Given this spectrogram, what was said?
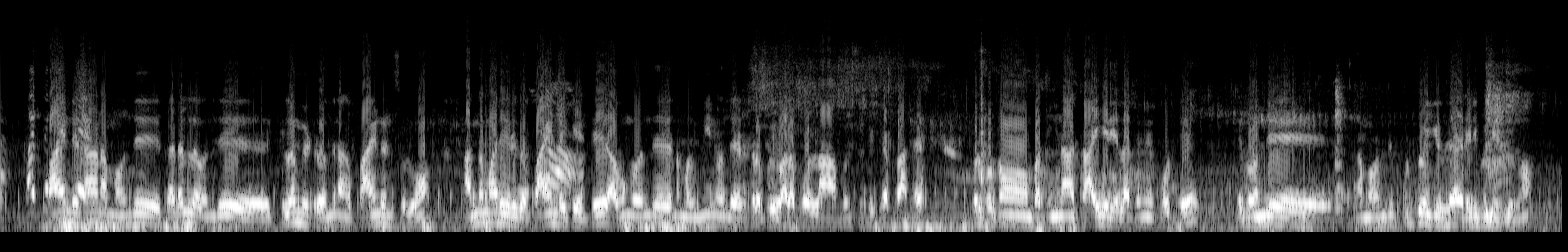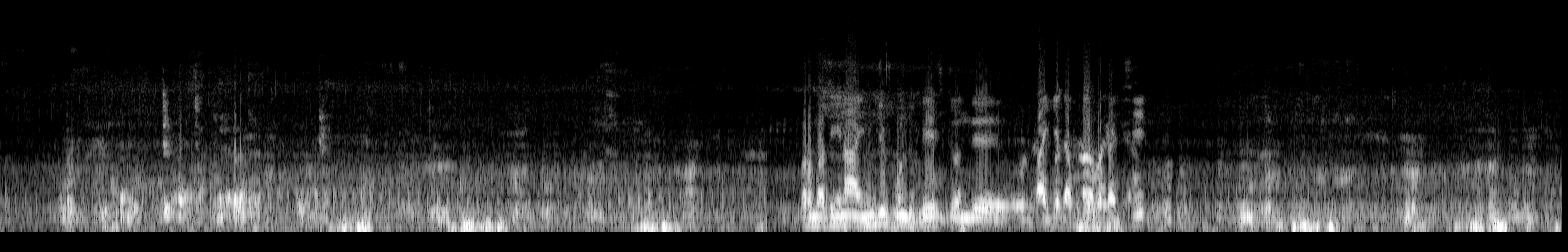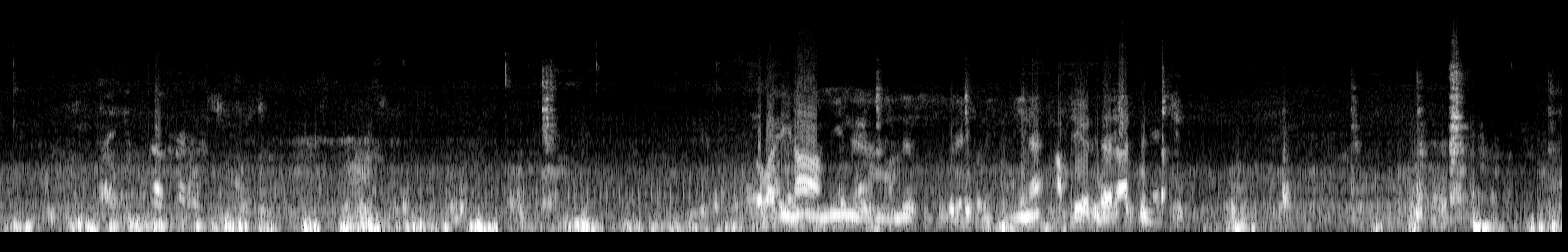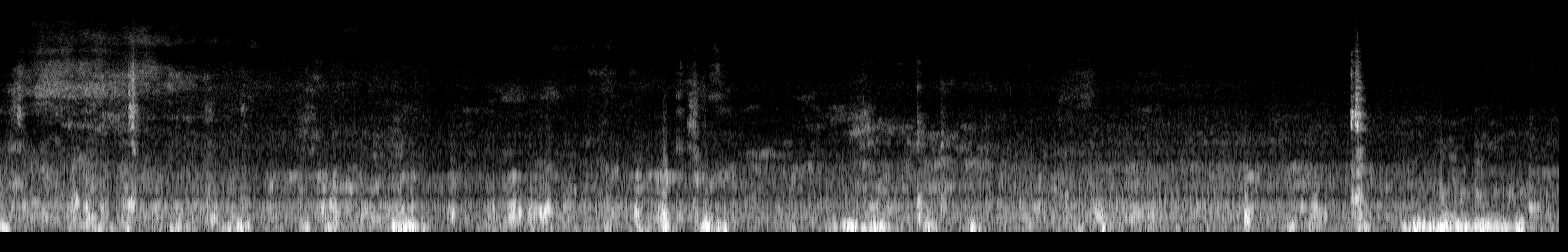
பாயிண்ட்னா நம்ம வந்து கடல்ல வந்து கிலோமீட்டர் வந்து நாங்கள் பாயிண்ட்னு சொல்லுவோம். அந்த மாதிரி இருக்க பாயிண்டை கேட்டு அவங்க வந்து நம்மளுக்கு மீன் வந்த இடத்துல போய் வலை போடலாம் அப்படின்னு சொல்லிட்டு கேட்பாங்க. ஒரு பக்கம் பார்த்தீங்கன்னா காய்கறி எல்லாத்தையுமே போட்டு இப்போ வந்து நம்ம வந்து புட்டு வைக்கிறதுக்காக ரெடி பண்ணிட்டு இருக்கோம். அப்புறம் பார்த்தீங்கன்னா இஞ்சி பூண்டு பேஸ்ட் வந்து ஒரு பாக்கெட் அப்படியே போட்டாச்சு. இப்போ பார்த்தீங்கன்னா மீன் நம்ம வந்து புட்டுக்கு ரெடி பண்ணி மீனை அப்படியே எடுத்து அதில் ஆட் பண்ணியாச்சு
